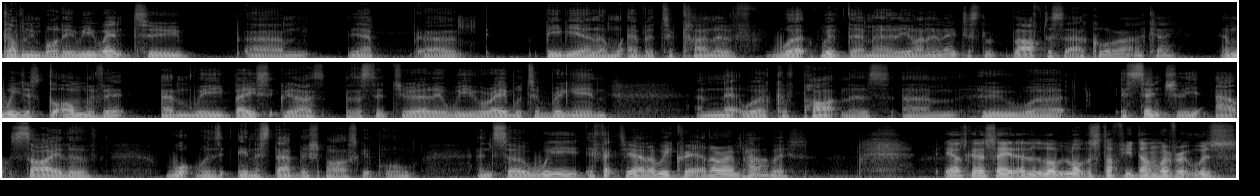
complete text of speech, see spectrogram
governing body. We went to um, you know. Uh, BBL and whatever to kind of work with them early on, and they just laughed us out of court. Right, okay, and we just got on with it, and we basically, as, as I said to you earlier, we were able to bring in a network of partners um, who were essentially outside of what was in established basketball, and so we effectively had, we created our own power base. Yeah, I was going to say a lot, lot of the stuff you've done, whether it was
